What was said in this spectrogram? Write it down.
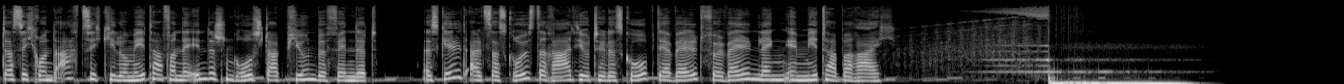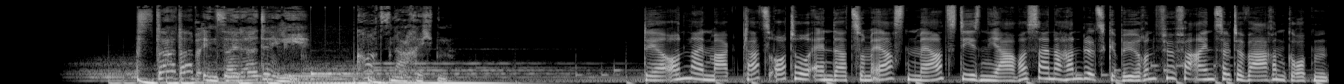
das sich rund 80 Kilometer von der indischen Großstadt Pune befindet. Es gilt als das größte Radioteleskop der Welt für Wellenlängen im Meterbereich. Startup Insider Daily. Kurznachrichten. Der Online-Marktplatz Otto ändert zum 1. März diesen Jahres seine Handelsgebühren für vereinzelte Warengruppen.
